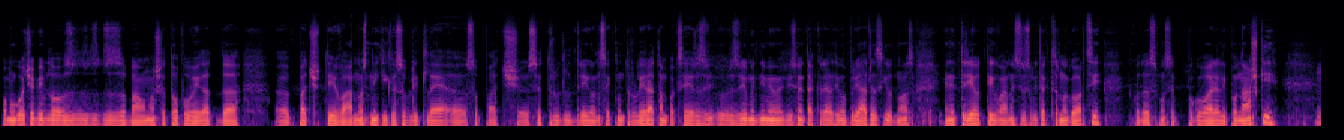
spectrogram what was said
Pa mogoče bi bilo z, z, zabavno še to povedati, da uh, pač te varnostniki, ki so bili tle, uh, so pač eh, se trudili Dregon se kontrolirati, ampak se je razvil, razvil med njimi odvisno je tak relativno prijateljski odnos. Ene trije od teh varnostnikov so bili tako crnogorci, tako da smo se pogovarjali po naški. Uh,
